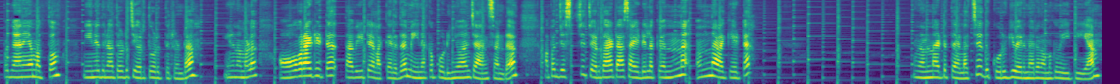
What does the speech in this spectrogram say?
അപ്പോൾ ഞാൻ ഞാൻ മൊത്തം മീൻ ഇതിനകത്തോട്ട് ചേർത്ത് കൊടുത്തിട്ടുണ്ട്. ഇനി നമ്മൾ ഓവറായിട്ടിട്ട് തവിയിട്ട് ഇളക്കരുത്. മീനൊക്കെ പൊടിഞ്ഞു പോകാൻ ചാൻസ് ഉണ്ട്. അപ്പം ജസ്റ്റ് ചെറുതായിട്ട് ആ സൈഡിലൊക്കെ ഒന്ന് ഒന്ന് ഇളക്കിയിട്ട് നന്നായിട്ട് തിളച്ച് ഇത് കുറുകി വരുന്നവരെ നമുക്ക് വെയിറ്റ് ചെയ്യാം.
